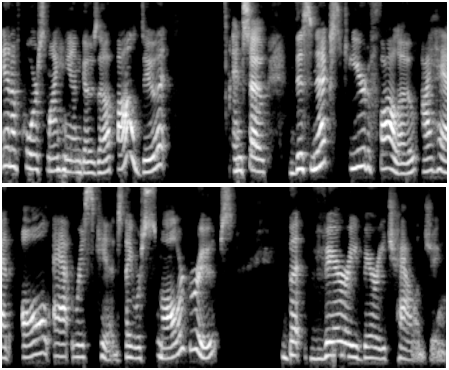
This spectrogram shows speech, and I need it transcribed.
And of course, my hand goes up, I'll do it. And so, this next year to follow, I had all at risk kids. They were smaller groups, but very, very challenging.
